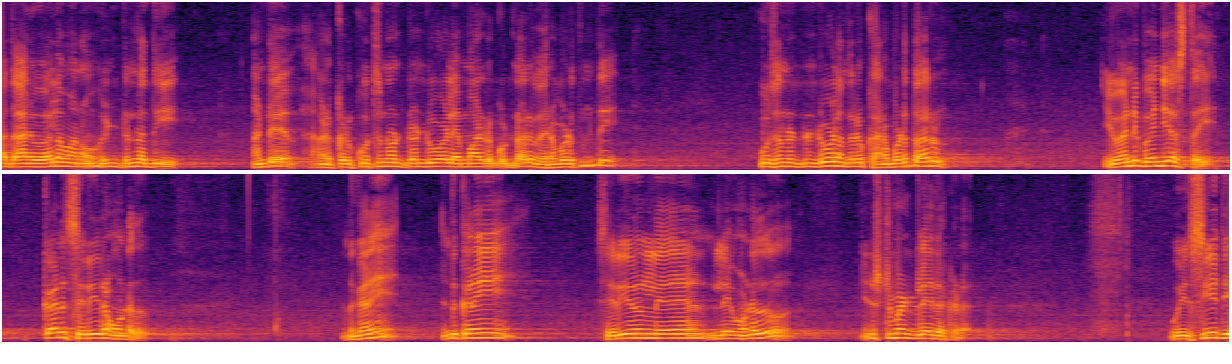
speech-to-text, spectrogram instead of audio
దానివల్ల మనం వింటున్నది అంటే అక్కడ కూర్చున్నటువంటి వాళ్ళు ఏం మాట్లాడుకుంటున్నారో వినబడుతుంది. కూర్చున్నటువంటి వాళ్ళు అందరూ కనబడతారు. ఇవన్నీ పనిచేస్తాయి. కానీ శరీరం ఉండదు. అందుకని ఎందుకని? శరీరం లే ఉండదు ఇన్స్ట్రుమెంట్ లేదు అక్కడ. We see the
